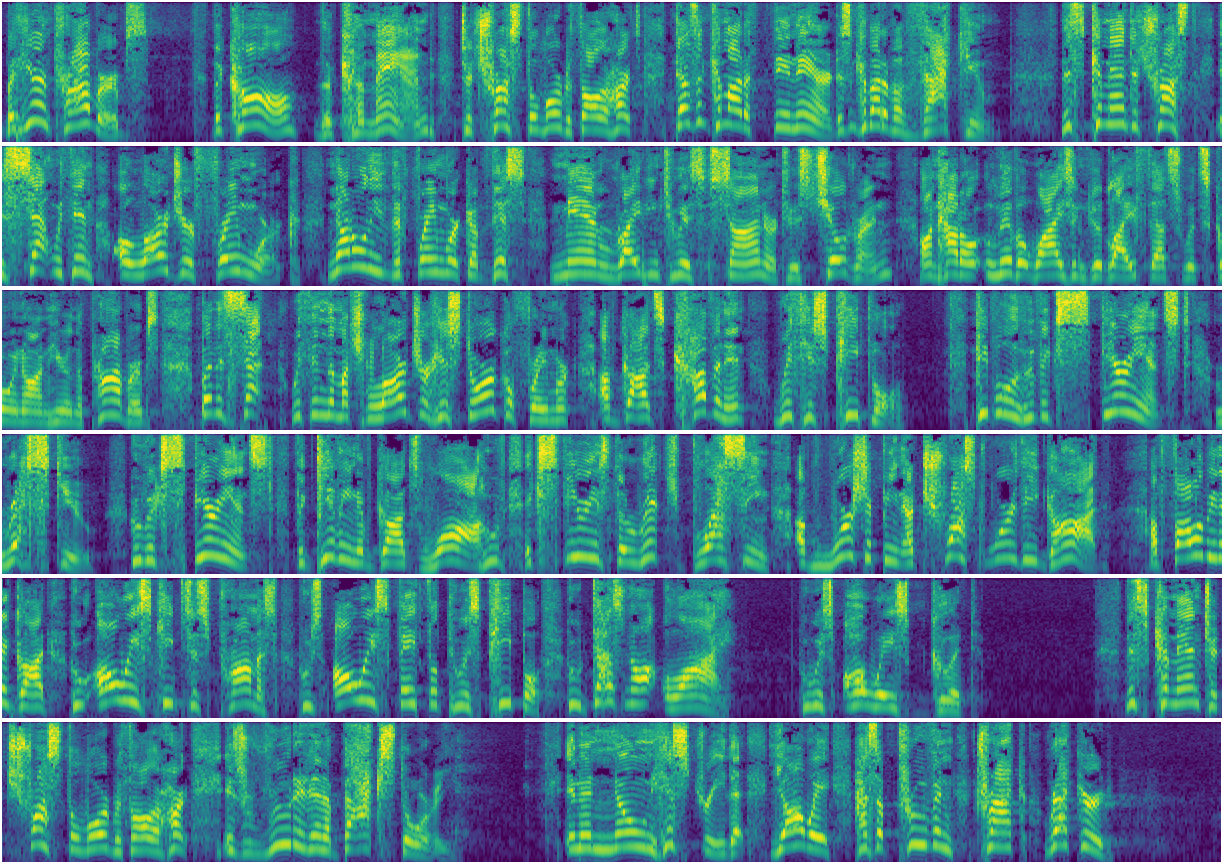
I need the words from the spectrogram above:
But here in Proverbs, the call, the command to trust the Lord with all our hearts doesn't come out of thin air, doesn't come out of a vacuum. This command to trust is set within a larger framework. Not only the framework of this man writing to his son or to his children on how to live a wise and good life, that's what's going on here in the Proverbs, but it's set within the much larger historical framework of God's covenant with his people. People who've experienced rescue, who've experienced the giving of God's law, who've experienced the rich blessing of worshiping a trustworthy God of following a God who always keeps his promise, who's always faithful to his people, who does not lie, who is always good. This command to trust the Lord with all our heart is rooted in a backstory, in a known history that Yahweh has a proven track record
